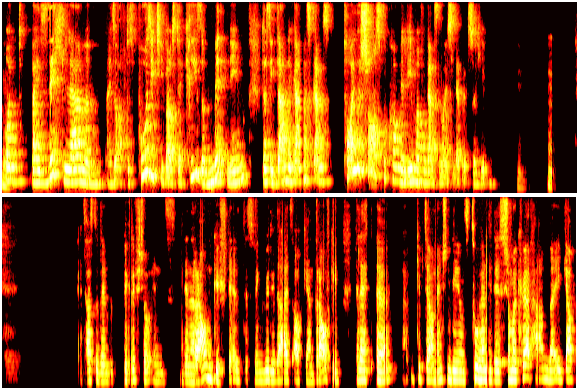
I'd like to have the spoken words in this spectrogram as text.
ja. und bei sich lernen, also auch das Positive aus der Krise mitnehmen, dass sie dann eine ganz, ganz tolle Chance bekommen, ihr Leben auf ein ganz neues Level zu heben. Hm. Jetzt hast du den Begriff schon in den Raum gestellt, deswegen würde ich da jetzt auch gern draufgehen. Vielleicht äh, gibt es ja auch Menschen, die uns zuhören, die das schon mal gehört haben, weil ich glaube,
